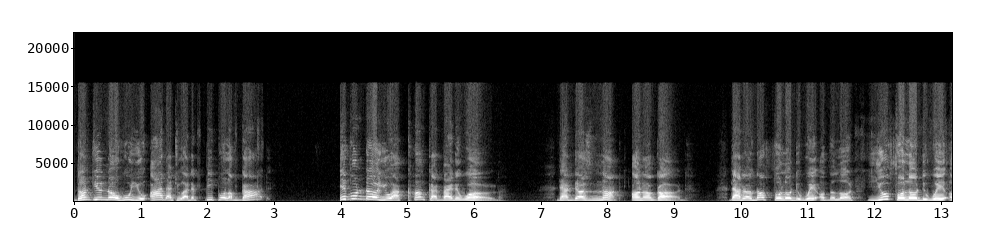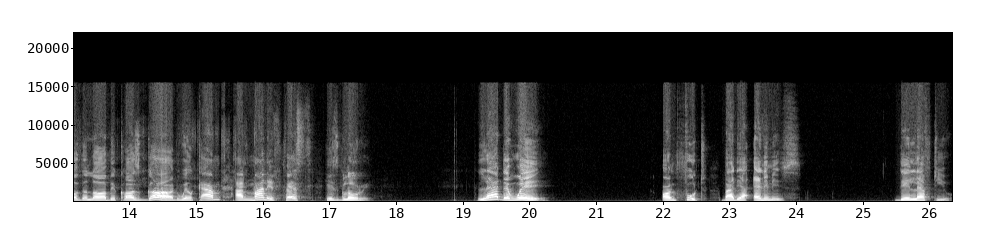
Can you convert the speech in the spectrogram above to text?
don't you know who you are, that you are the people of God? Even though you are conquered by the world that does not honor God, that does not follow the way of the Lord, you follow the way of the Lord because God will come and manifest his glory. Led the way on foot by their enemies, they left you,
